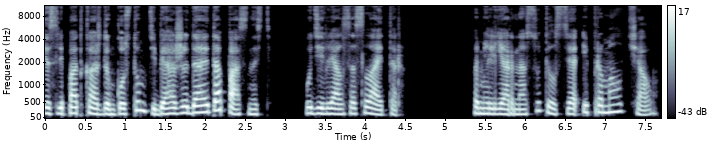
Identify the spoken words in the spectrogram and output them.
если под каждым кустом тебя ожидает опасность?» — удивлялся Слайтер. Фамильяр насупился и промолчал.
